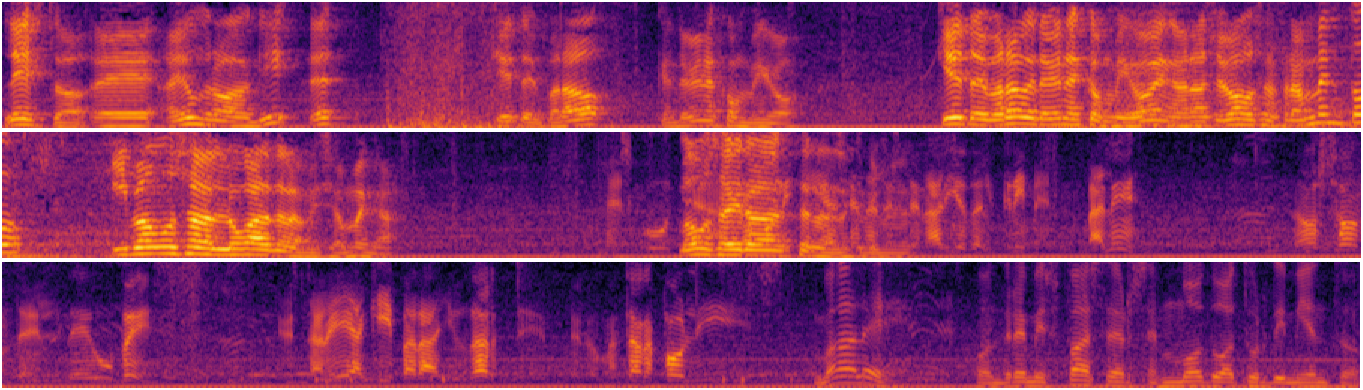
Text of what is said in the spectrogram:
Listo, eh, hay un dron aquí. Eh. Quieto y parado, que te vienes conmigo. Quieto y parado, que te vienes conmigo. Venga, nos llevamos el fragmento y vamos al lugar de la misión, venga. Escucha, Vamos a ir a la no escena del policías en el crimen. escenario del crimen, ¿vale? No son del DV. Estaré aquí para ayudarte, matar a polis... Vale. Pondré mis phasers en modo aturdimiento.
